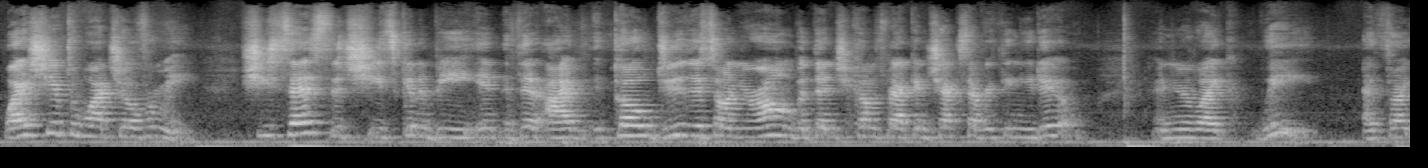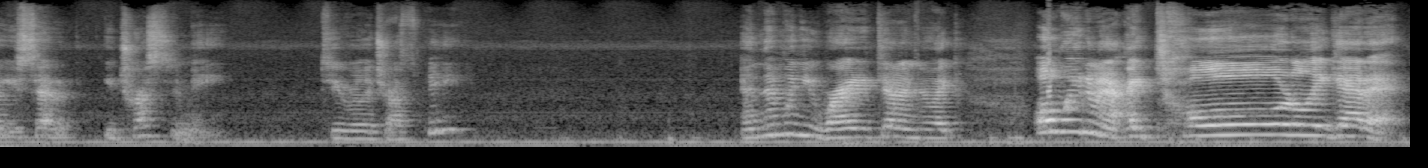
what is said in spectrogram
Why does she have to watch over me? She says that she's going to be in, that I go do this on your own, but then she comes back and checks everything you do, and you're like, wait, I thought you said you trusted me. Do you really trust me? And then when you write it down, you're like, oh, wait a minute, I totally get it.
